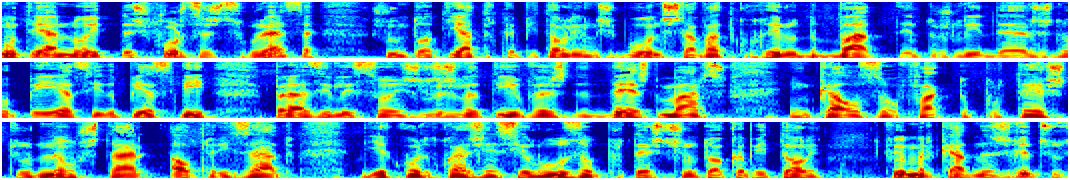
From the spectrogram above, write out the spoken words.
ontem à noite das Forças de Segurança, junto ao Teatro Capitólio em Lisboa, onde estava a decorrer o debate entre os líderes do PS e do PSD para as eleições legislativas de 10 de março, em causa o facto do protesto não estar autorizado. De acordo com a agência Lusa, o protesto junto ao Capitólio foi marcado nas redes sociais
